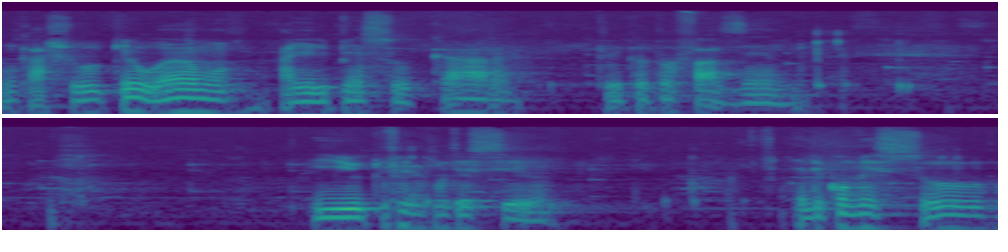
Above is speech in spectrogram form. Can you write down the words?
um cachorro que eu amo. Aí ele pensou, cara, o que, que eu tô fazendo? E o que foi que aconteceu? Ele começou,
